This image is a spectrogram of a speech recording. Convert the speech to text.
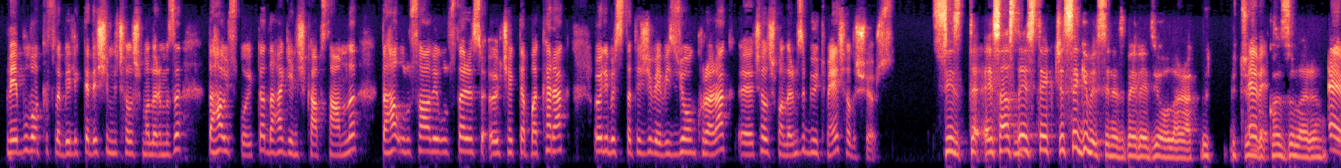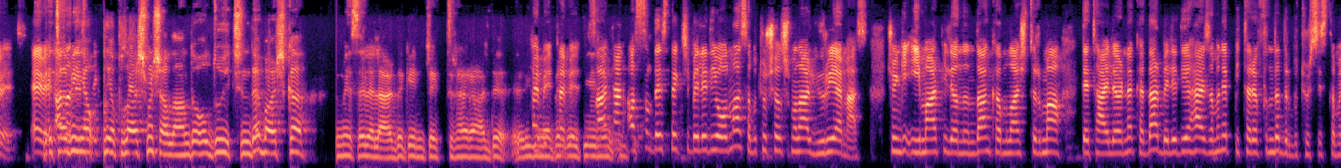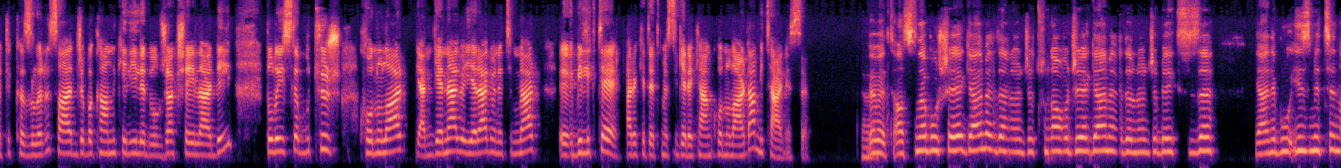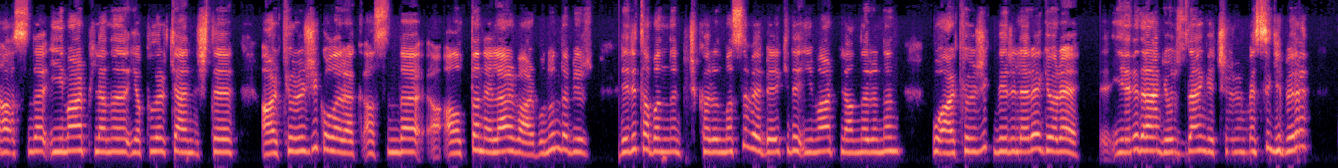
Ve bu vakıfla birlikte de şimdi çalışmalarımızı daha üst boyutta, daha geniş kapsamlı, daha ulusal ve uluslararası ölçekte bakarak öyle bir strateji ve vizyon kurarak e, çalışmalarımızı büyütmeye çalışıyoruz. Siz de esas destekçisi gibisiniz belediye olarak bü- bütün bu Evet. kazıların. Evet, evet. Ve tabii yap- yapılaşmış alanda olduğu için de başka meseleler de gelecektir herhalde. e, Yine Tabii tabii. Zaten asıl destekçi belediye olmazsa bu tür çalışmalar yürüyemez. Çünkü imar planından kamulaştırma detaylarına kadar belediye her zaman hep bir tarafındadır bu tür sistematik kazıların. Sadece bakanlık eliyle de olacak şeyler değil. Dolayısıyla bu tür konular yani genel ve yerel yönetimler e, birlikte hareket etmesi gereken konulardan bir tanesi. Evet aslında bu şeye gelmeden önce Tuna Hoca'ya gelmeden önce belki size yani bu İzmit'in aslında imar planı yapılırken işte arkeolojik olarak aslında altta neler var bunun da bir veri tabanının çıkarılması ve belki de imar planlarının bu arkeolojik verilere göre e, yeniden gözden geçirilmesi gibi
